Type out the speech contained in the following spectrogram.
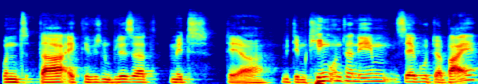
und da Activision Blizzard mit, der, mit dem King-Unternehmen sehr gut dabei.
